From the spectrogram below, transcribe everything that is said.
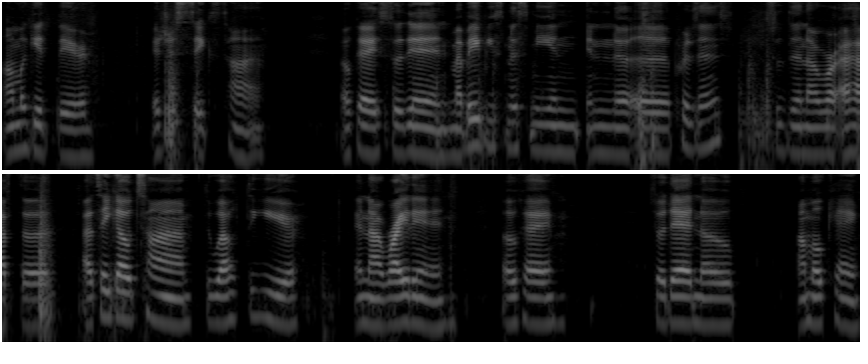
I'm gonna get there. It just takes time. Okay, so then my babies miss me in in the uh, prisons. So then I I have to I take out time throughout the year, and I write in. Okay, so dad know I'm okay,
